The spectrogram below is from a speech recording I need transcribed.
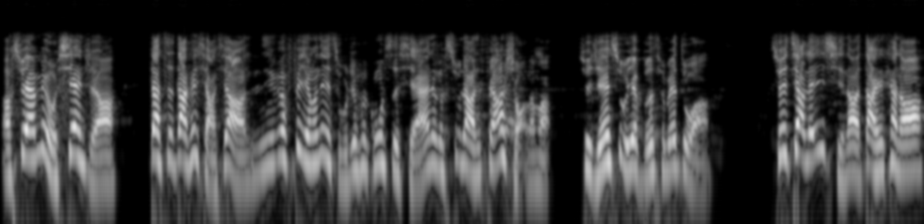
啊虽然没有限制啊，但是大家可以想象，你个非营利组织和公司显然这个数量是非常少的嘛，所以人数也不是特别多。啊。所以加在一起呢，大家可以看到啊，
